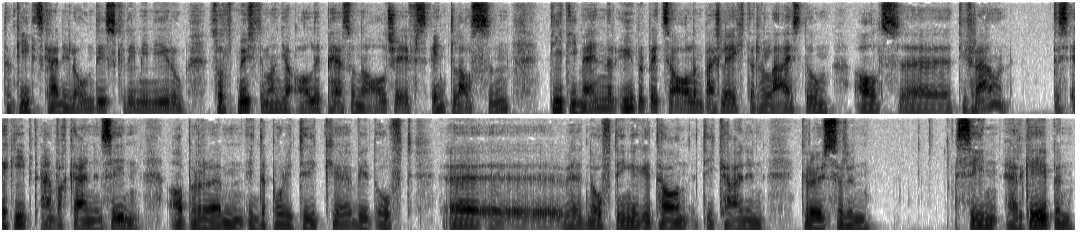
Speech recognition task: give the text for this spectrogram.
dann gibt es keine Lohndiskriminierung. Sonst müsste man ja alle Personalchefs entlassen, die die Männer überbezahlen bei schlechterer Leistung als äh, die Frauen das ergibt einfach keinen Sinn. Aber ähm, in der Politik äh, wird oft, äh, äh, werden oft Dinge getan, die keinen größeren Sinn ergeben.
